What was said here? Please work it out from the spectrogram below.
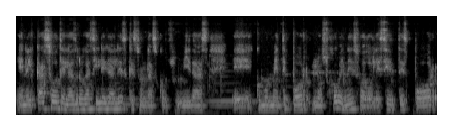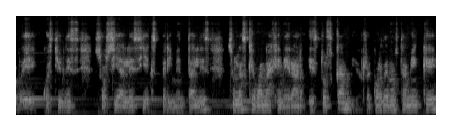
En el caso de las drogas ilegales, que son las consumidas eh, comúnmente por los jóvenes o adolescentes por eh, cuestiones sociales y experimentales, son las que van a generar estos cambios. Recordemos también que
